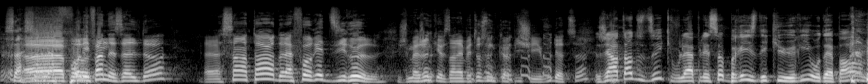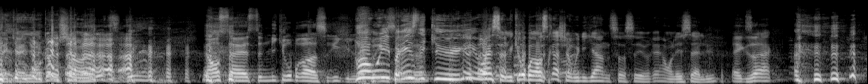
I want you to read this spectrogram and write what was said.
euh, pour les fans de Zelda, Euh, senteur de la forêt d'Irul. J'imagine que vous en avez tous une copie chez vous de ça. J'ai entendu dire qu'ils voulaient appeler ça brise d'écurie au départ, mais qu'ils ont comme changé d'idée. Non, c'est une microbrasserie Ah oui, brise d'écurie, ouais, c'est une microbrasserie à Shawinigan, ça c'est vrai, on les salue. Exact.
